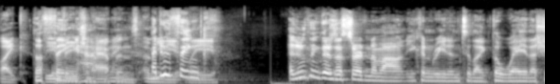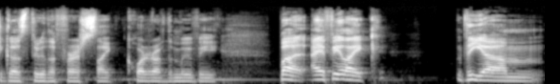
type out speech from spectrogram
Like The the, thing invasion happening. happens I do think- I do think there's a certain amount you can read into like the way that she goes through the first like quarter of the movie, but I feel like the um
